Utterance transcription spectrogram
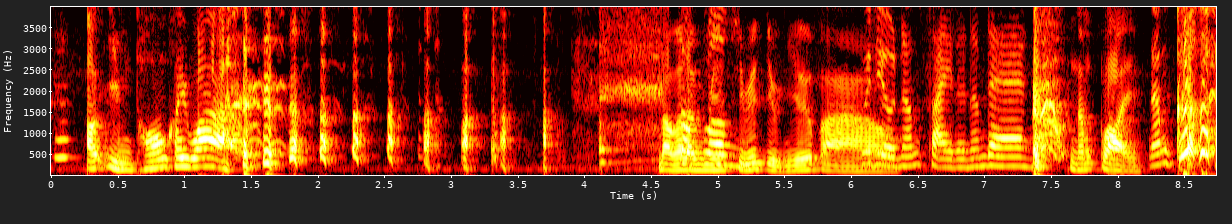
ๆเอาอิ่มท้องค่อยว่า เรากำลังมีชีวิตอยู่อย่างนี้หรือเปล่าก๋วยเตี๋ยวน้ำใสหรือน้ำแดง น้ำกร่อย น้ำกร่อย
